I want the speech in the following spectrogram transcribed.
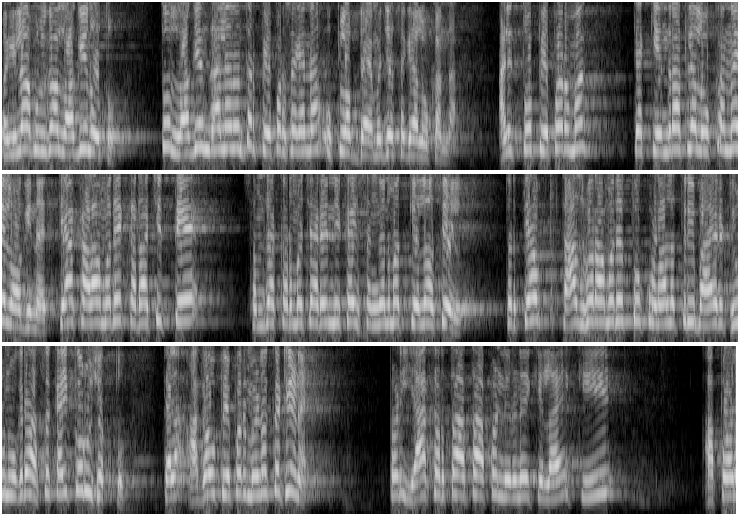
पहिला मुलगा लॉग इन होतो तो लॉग इन झाल्यानंतर पेपर सगळ्यांना उपलब्ध आहे म्हणजे सगळ्या लोकांना. आणि तो पेपर मग त्या केंद्रातल्या लोकांनाही लॉग इन आहे. त्या काळामध्ये कदाचित ते समजा कर्मचाऱ्यांनी काही संगनमत केलं असेल तर त्या तासभरामध्ये तो कोणाला तरी बाहेर ठेवून वगैरे असं काही करू शकतो. त्याला आगाऊ पेपर मिळणं कठीण आहे. पण याकरता आता आपण निर्णय केलाय की आपण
